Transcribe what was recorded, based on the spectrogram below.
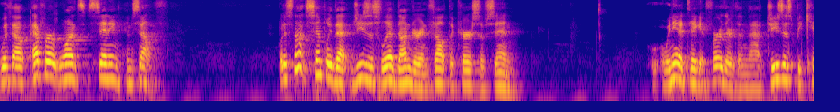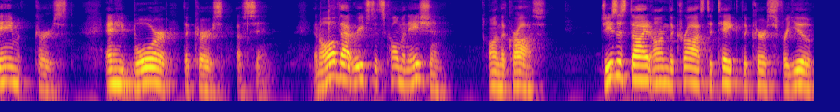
without ever once sinning himself. But it's not simply that Jesus lived under and felt the curse of sin. We need to take it further than that. Jesus became cursed, and he bore the curse of sin. And all of that reached its culmination on the cross. Jesus died on the cross to take the curse for you.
